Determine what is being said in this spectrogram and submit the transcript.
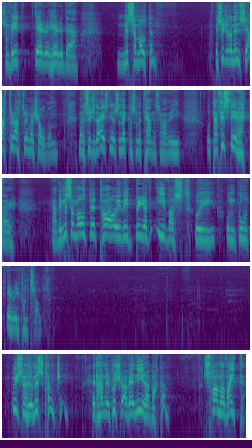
som vi er her i det missa måte? Jeg synes ikke det minns i atter og atter i meg selv, men jeg synes ikke det er snitt som nekken som er tjene som er vi. Og ta første er etter, ja, vi missa måte ta og vi begynner ivast og om god er i kontroll. Og Israel har mist kongen, etter han er kurser av en nira bakka. Samuel veit det.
